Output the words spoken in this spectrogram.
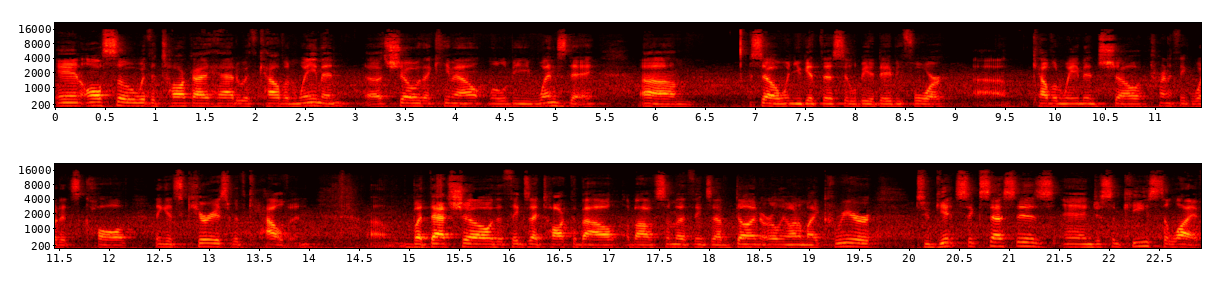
and also with the talk I had with Calvin Wayman, a show that came out will be Wednesday. Um, so when you get this, it'll be a day before uh, Calvin Wayman's show. I'm trying to think what it's called. I think it's Curious with Calvin. Um, but that show, the things I talked about, about some of the things I've done early on in my career to get successes and just some keys to life.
